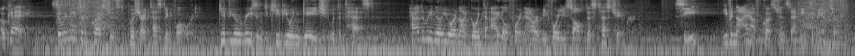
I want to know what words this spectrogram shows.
Okay, so we need some questions to push our testing forward. Give you a reason to keep you engaged with the test. How do we know you are not going to idle for an hour before you solve this test chamber? See? Even I have questions that need to be answering.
